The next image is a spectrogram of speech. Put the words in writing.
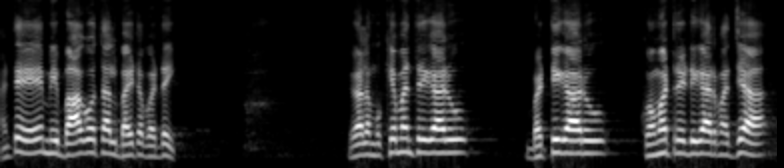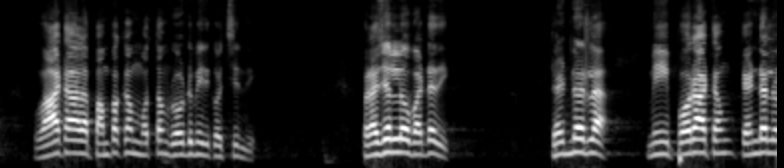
అంటే మీ భాగోతాలు బయటపడ్డాయి. ఇవాళ ముఖ్యమంత్రి గారు బట్టి గారు కోమటిరెడ్డి గారి మధ్య వాటాల పంపకం మొత్తం రోడ్డు మీదకి వచ్చింది. ప్రజల్లో పడ్డది. టెండర్ల మీ పోరాటం టెండర్లు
